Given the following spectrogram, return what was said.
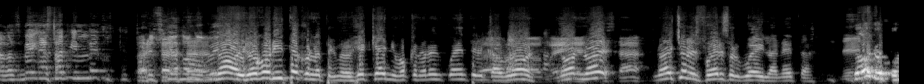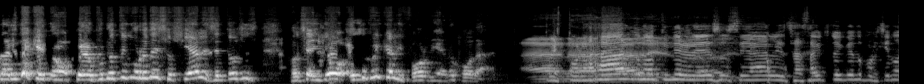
a Las Vegas, está bien lejos, pues, por eso ya no lo ve. No, y luego ahorita con la tecnología que hay, ni modo que no lo encuentre el cabrón. Ah, güey, No, no, ha- está. no ha hecho el esfuerzo el güey, la neta. No, no, pues ahorita que no, pero pues no tengo redes sociales, entonces, o sea, yo, eso fue en California, no jodan. Pues por algo no tiene redes sociales. Hasta ahorita estoy viendo por qué no.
